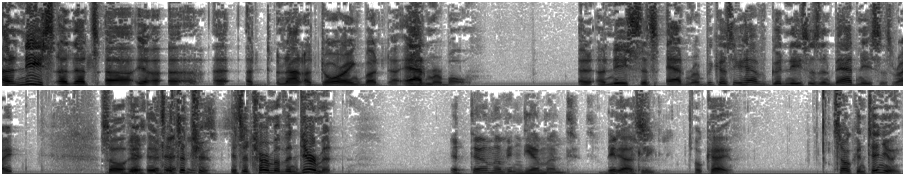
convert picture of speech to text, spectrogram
a, a niece uh, that's uh, uh, uh, uh, not adoring, but uh, admirable. A, a niece that's admirable because you have good nieces and bad nieces, right? So Yes, it, it's, it's a ter- it's a term of endearment. A term of endearment, definitely. Okay. So continuing,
